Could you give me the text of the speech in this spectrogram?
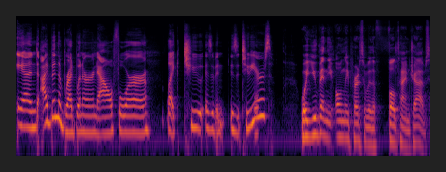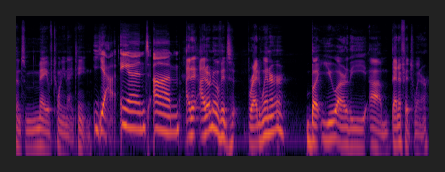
and i've been the breadwinner now for like two is it been is it two years Well, you've been the only person with a full time job since May of 2019. Yeah. And um, I, I don't know if it's breadwinner, but you are the um, benefits winner.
